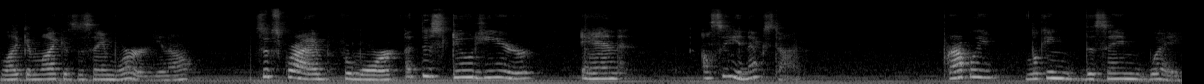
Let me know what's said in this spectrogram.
like and like is the same word, you know? Subscribe for more at this dude here. And I'll see you next time. Probably looking the same way.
